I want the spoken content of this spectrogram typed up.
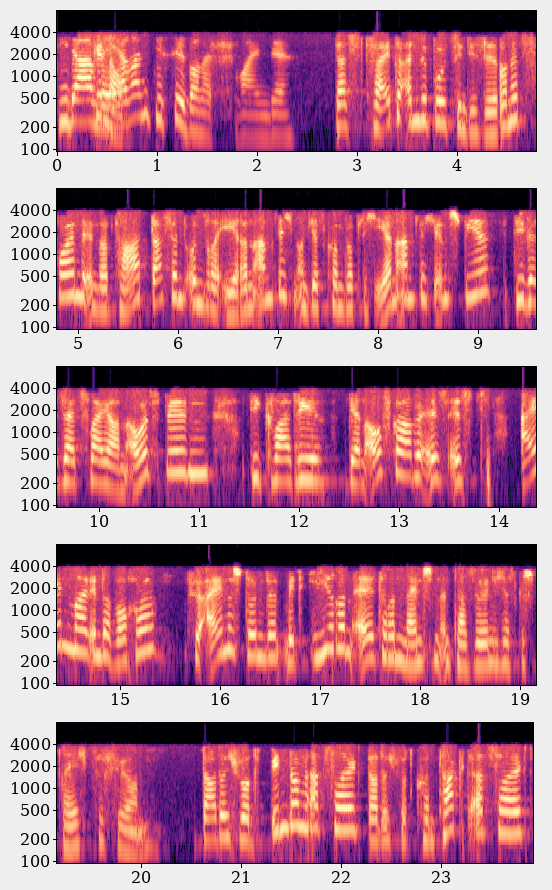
die da Genau. wären die Silbernetzfreunde. Das zweite Angebot sind die Silbernetzfreunde, in der Tat. Das sind unsere Ehrenamtlichen und jetzt kommen wirklich Ehrenamtliche ins Spiel, die wir seit zwei Jahren ausbilden, die quasi, deren Aufgabe ist, ist einmal in der Woche für eine Stunde mit ihren älteren Menschen ein persönliches Gespräch zu führen. Dadurch wird Bindung erzeugt, dadurch wird Kontakt erzeugt,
